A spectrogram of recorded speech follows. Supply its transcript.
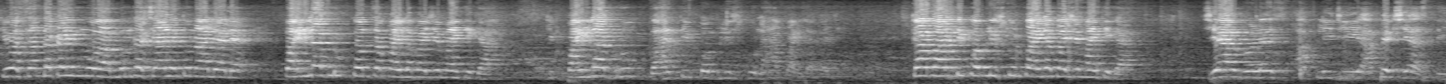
किंवा संध्याकाळी मुलगा शाळेतून आल्या आल्या पहिला ग्रुप कोणता पाहिला पाहिजे माहिती का? की पहिला ग्रुप भारती पब्लिक स्कूल हा पाहिला पाहिजे. का भारती पब्लिक स्कूल पाहिलं पाहिजे माहिती का? ज्या वेळेस आपली जी अपेक्षा असते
